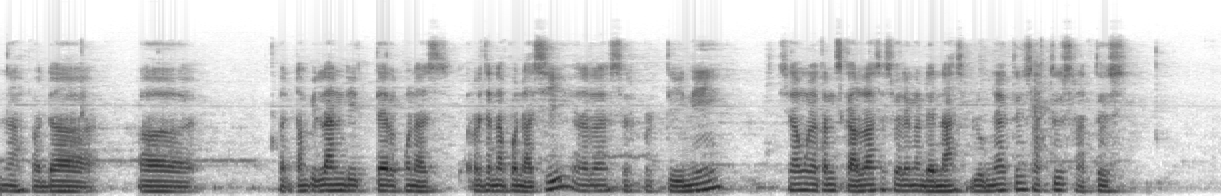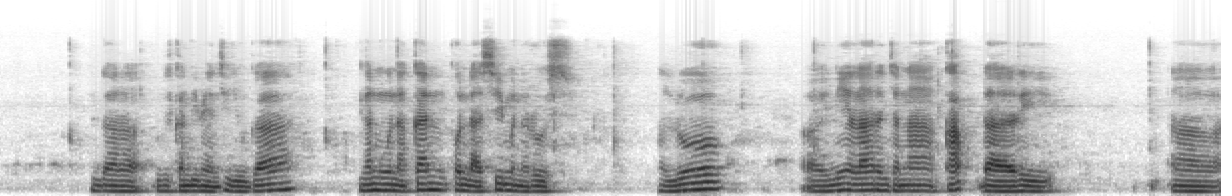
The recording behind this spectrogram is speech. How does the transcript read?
Nah, pada uh, tampilan detail fondasi, rencana fondasi adalah seperti ini saya menggunakan skala sesuai dengan denah sebelumnya itu 1 100 sudah tuliskan dimensi juga dengan menggunakan fondasi menerus. Lalu uh, ini adalah rencana cup dari uh,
